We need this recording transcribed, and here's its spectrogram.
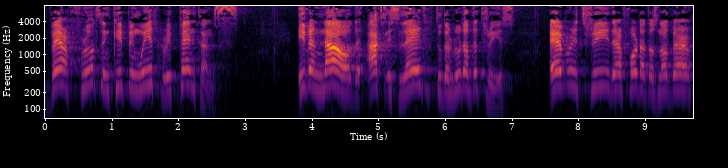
bear fruits in keeping with repentance. Even now the axe is laid to the root of the trees. Every tree therefore that does not bear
